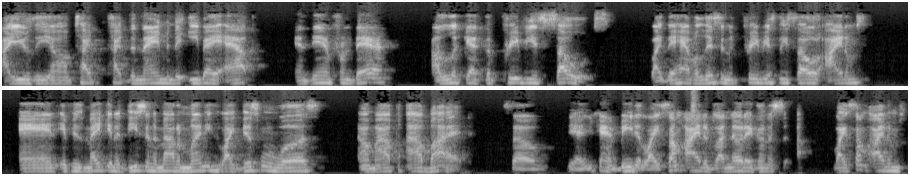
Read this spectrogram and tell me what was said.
I usually um type type the name in the eBay app, and then from there I look at the previous solds. Like they have a list of previously sold items, and if it's making a decent amount of money, like this one was, um, I'll, I'll buy it. So yeah, you can't beat it. Like some items, I know they're gonna, like some items,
